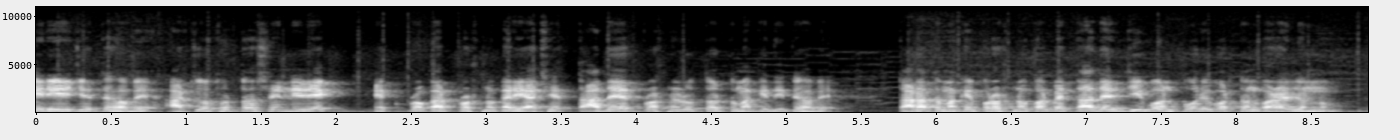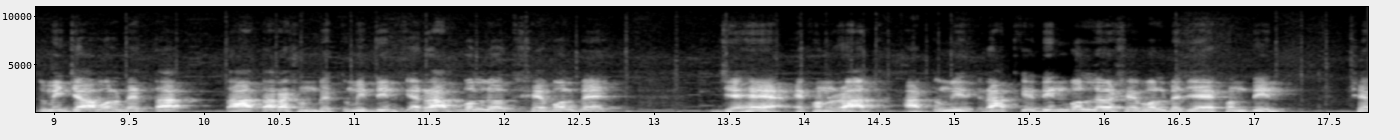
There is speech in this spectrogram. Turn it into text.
এড়িয়ে যেতে হবে। আর চতুর্থ শ্রেণির এক এক প্রকার প্রশ্নকারী আছে, তাদের প্রশ্নের উত্তর তোমাকে দিতে হবে। তারা তোমাকে প্রশ্ন করবে তাদের জীবন পরিবর্তন করার জন্য। তুমি যা বলবে তা তা তারা শুনবে। তুমি দিনকে রাত বললেও সে বলবে যে হ্যাঁ এখন রাত। আর তুমি রাতকে দিন বললেও সে বলবে যে, এখন দিন। সে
